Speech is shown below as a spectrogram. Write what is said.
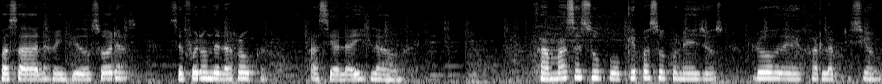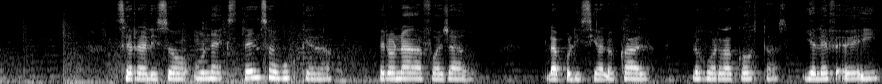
Pasadas las 22 horas, se fueron de la roca hacia la isla Ángel. Jamás se supo qué pasó con ellos luego de dejar la prisión. Se realizó una extensa búsqueda, pero nada fue hallado. La policía local, los guardacostas y el FBI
